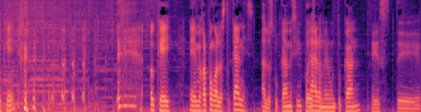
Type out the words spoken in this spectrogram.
Ok. ok. eh, mejor pongo a los tucanes. A los tucanes, sí, puedes Claro. poner un tucán este,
